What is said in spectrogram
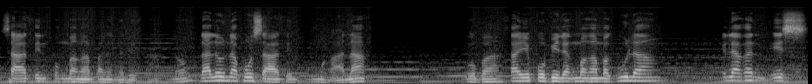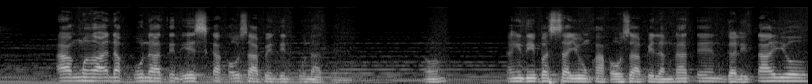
Sa atin pong mga pananalita. No? Lalo na po sa atin pong mga anak. Di po ba? Tayo po bilang mga magulang, kailangan is, ang mga anak po natin is kakausapin din po natin. No? Nang hindi basta yung kakausapin lang natin, galit tayo,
